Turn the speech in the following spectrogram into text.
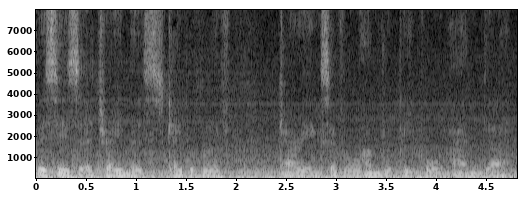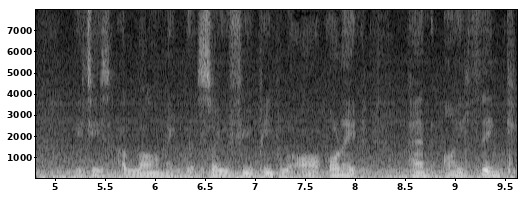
This is a train that's capable of carrying several hundred people, and uh, it is alarming that so few people are on it. And I think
